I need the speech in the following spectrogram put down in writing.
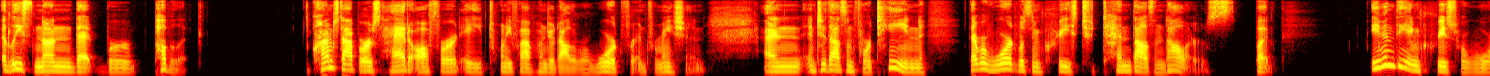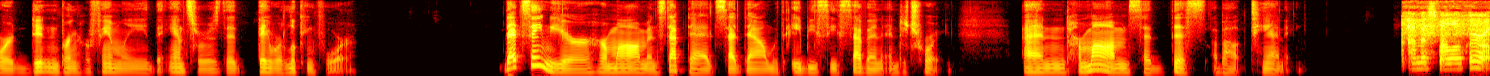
at least none that were public. Crime Stoppers had offered a $2,500 reward for information. And in 2014, that reward was increased to $10,000. But even the increased reward didn't bring her family the answers that they were looking for. That same year, her mom and stepdad sat down with ABC 7 in Detroit. And her mom said this about Tiane. I miss my little girl.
